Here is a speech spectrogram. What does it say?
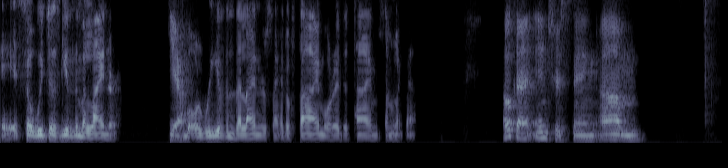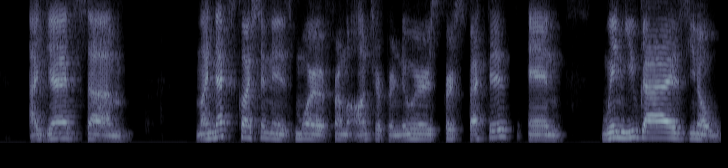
Eh, So we just give them a liner Yeah. or we give them the liners ahead of time or at a time, something like that. Okay. Interesting. Um, I guess um, my next question is more from an entrepreneur's perspective. And when you guys, you know,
